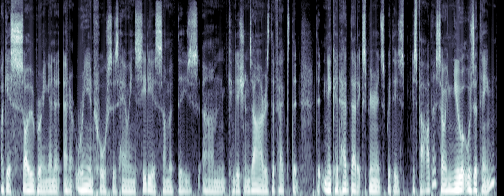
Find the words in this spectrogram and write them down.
I guess, sobering, and it and it reinforces how insidious some of these um, conditions are, is the fact that that Nick had had that experience with his his father, so he knew it was a thing.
